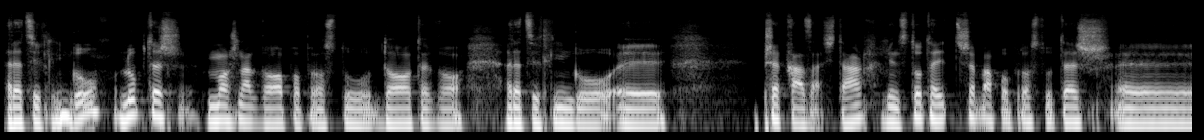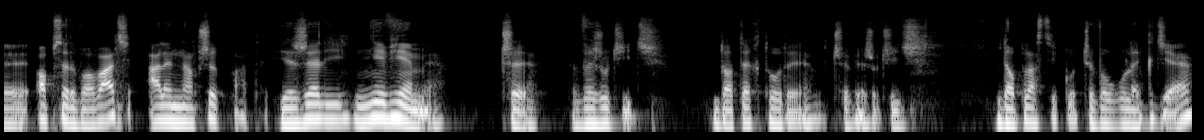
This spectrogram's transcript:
recyklingu, lub też można go po prostu do tego recyklingu. Y, przekazać, tak? Więc tutaj trzeba po prostu też y, obserwować, ale na przykład, jeżeli nie wiemy, czy wyrzucić do tektury, czy wyrzucić do plastiku, czy w ogóle gdzie,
